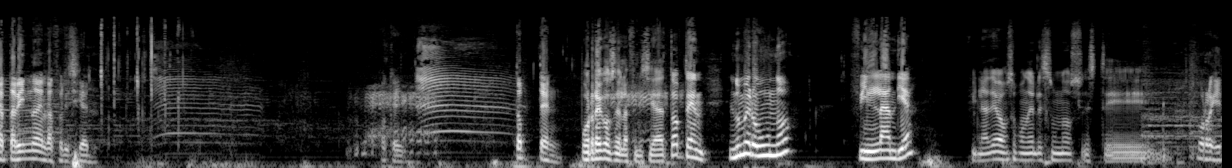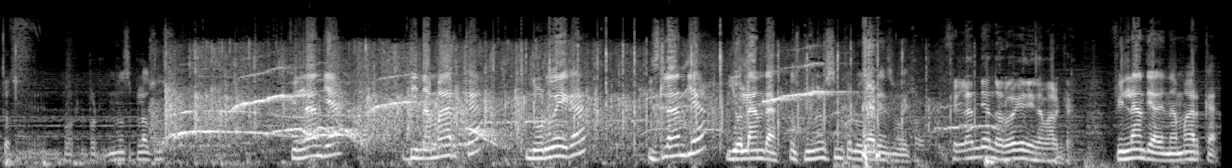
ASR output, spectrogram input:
Catarina de la felicidad. Ok. Top 10. Borregos de la felicidad. Top 10. Número 1, Finlandia. Finlandia, vamos a ponerles unos, este, Borreguitos. por- por- unos aplausos. Finlandia, Dinamarca, Noruega, Islandia y Holanda. Los primeros cinco lugares, güey. Finlandia, Noruega y Dinamarca. Finlandia, Dinamarca,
